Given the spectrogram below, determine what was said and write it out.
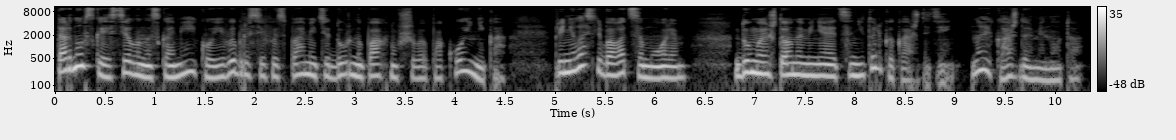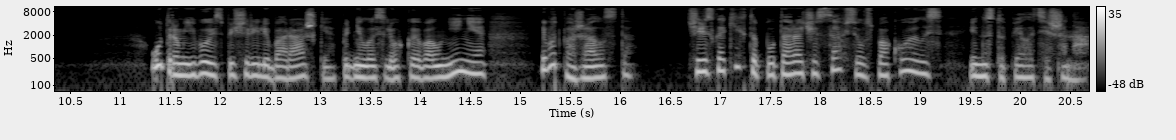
Тарновская села на скамейку и, выбросив из памяти дурно пахнувшего покойника, принялась любоваться морем, думая, что оно меняется не только каждый день, но и каждую минуту. Утром его испещрили барашки, поднялось легкое волнение, и вот, пожалуйста, Через каких-то полтора часа все успокоилось, и наступила тишина.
